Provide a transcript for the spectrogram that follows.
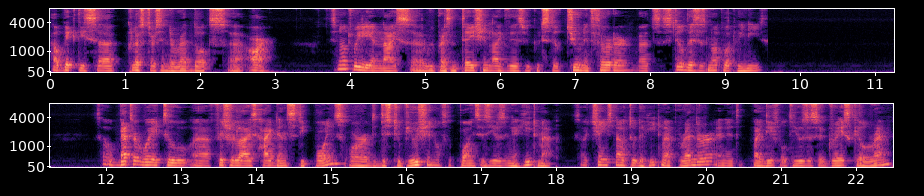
how big these uh, clusters in the red dots uh, are. It's not really a nice uh, representation like this. We could still tune it further, but still this is not what we need. So a better way to uh, visualize high density points or the distribution of the points is using a heat map. So I change now to the heat map renderer and it by default uses a grayscale ramp.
